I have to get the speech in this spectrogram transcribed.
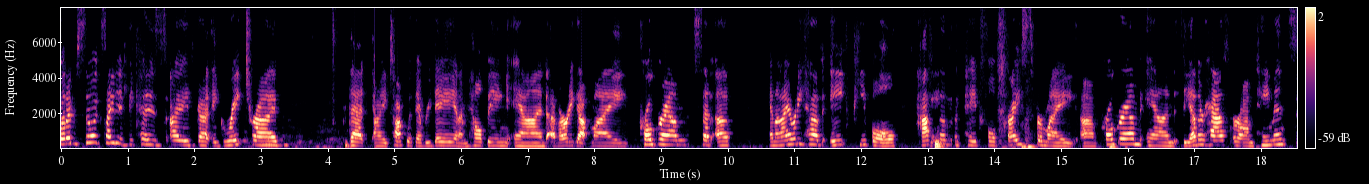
but I'm so excited because I've got a great tribe that I talk with every day and I'm helping and I've already got my program set up and I already have eight people. Half of them have paid full price for my uh, program, and the other half are on payments.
